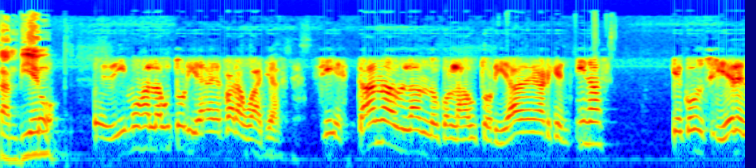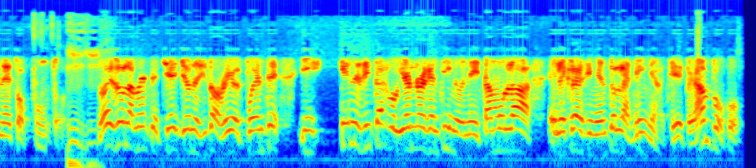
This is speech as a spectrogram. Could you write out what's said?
también. pedimos a las autoridades paraguayas, si están hablando con las autoridades argentinas, que consideren estos puntos. No es solamente, che, yo necesito abrir el puente y ¿qué necesita el gobierno argentino? Necesitamos la, el esclarecimiento de las niñas. Che, un poco.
